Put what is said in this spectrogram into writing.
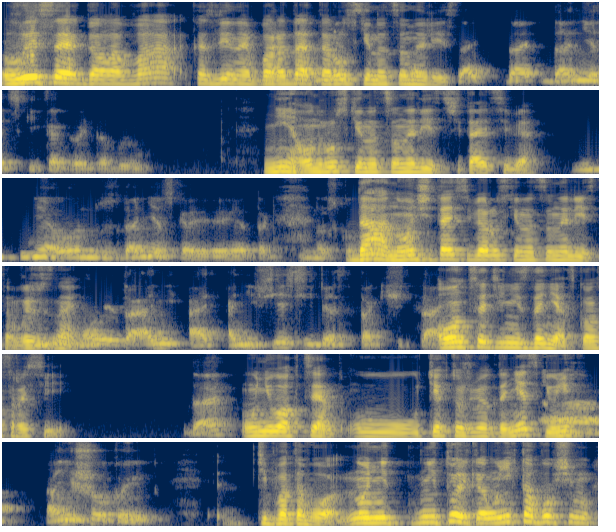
лысая голова, козлиная борода, это русский националист. Донецкий какой-то был. Не, он русский националист, считает себя. Не, он с Донецка, я так насколько... Да, но он считает себя русским националистом, вы же знаете. ну, это они, а- они все себя так считают. Он, кстати, не с Донецка, он с России. Да? У него акцент. У тех, кто живет в Донецке, у них А, они шокают. Типа того. Но не, не только. У них там, в общем,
